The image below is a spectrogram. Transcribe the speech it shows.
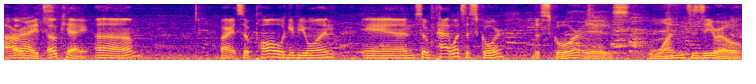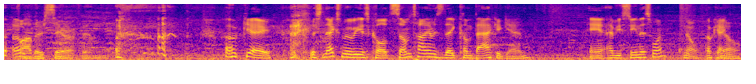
All right. Okay. Um. All right. So Paul will give you one, and so Pat, what's the score? The score is one to zero. Father Seraphim. Okay. this next movie is called Sometimes They Come Back Again. And have you seen this one? No. Okay. No.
